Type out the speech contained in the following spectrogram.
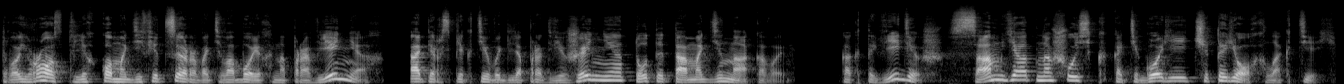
Твой рост легко модифицировать в обоих направлениях, а перспективы для продвижения тут и там одинаковы. Как ты видишь, сам я отношусь к категории четырех локтей.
